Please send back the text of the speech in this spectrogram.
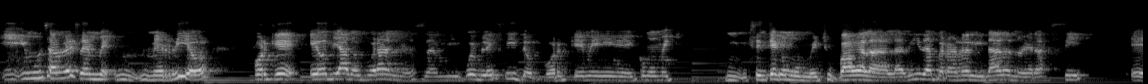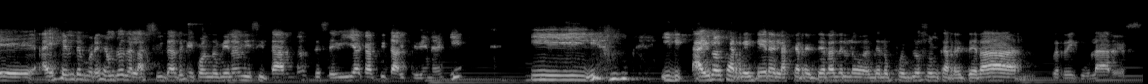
y, muchas veces me, me, río porque he odiado por años a mi pueblecito porque me, como me sentía como me chupaba la, la vida, pero en realidad no era así. Eh, hay gente, por ejemplo, de la ciudad que cuando viene a visitarnos, de Sevilla capital, que viene aquí, y, y hay una carretera, y las carreteras de, de, los pueblos son carreteras regulares,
